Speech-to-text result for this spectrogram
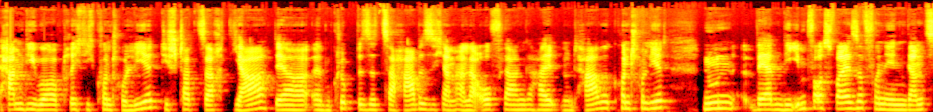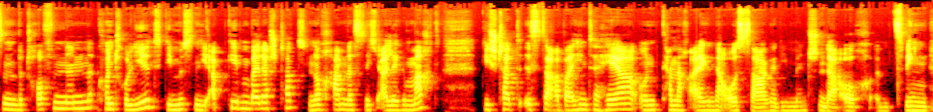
haben die überhaupt richtig kontrolliert? Die Stadt sagt, ja, der ähm, Clubbesitzer habe sich an alle Auflagen gehalten und habe kontrolliert. Nun werden die Impfausweise von den ganzen Betroffenen kontrolliert. Die müssen die abgeben bei der Stadt. Noch haben das nicht alle gemacht. Die Stadt ist da aber hinterher und kann nach eigener Aussage die Menschen da auch ähm, zwingen,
